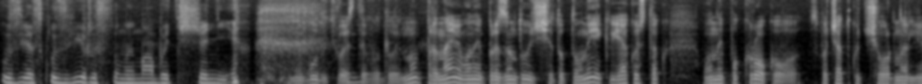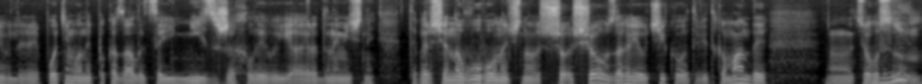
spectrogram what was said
у зв'язку з вірусами, мабуть, ще ні. Не будуть вести водою. Ну, принаймні вони презентують ще. Тобто вони якось так вони покроково. Спочатку чорна лівля, потім вони показали цей ніс жахливий, аеродинамічний. Тепер ще нову гоночну. Що що взагалі очікувати від команди е, цього мені, сезону?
